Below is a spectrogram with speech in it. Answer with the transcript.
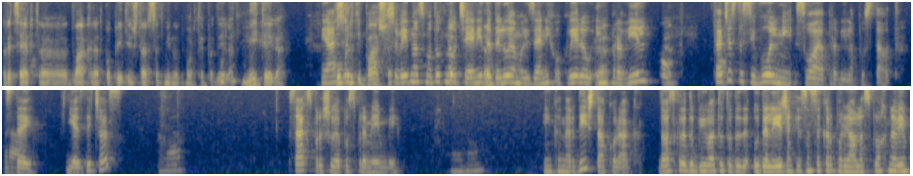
recept, uh, dvakrat po 45 minut, morate pa delati. Ni tega. Ja, Kot ti paše. še vedno smo tako naučeni, da delujemo iz enih okvirov in Ja. pravil. Ja. Kaj, če ste si voljni svoja pravila postaviti? Ja. Zdaj je zdaj čas. Ja. Vsak sprašuje po spremembi. Mhm. In ko narediš ta korak, doskrat dobiva tudi od udeleženk. Jaz sem se kar prijavila, sploh ne vem,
